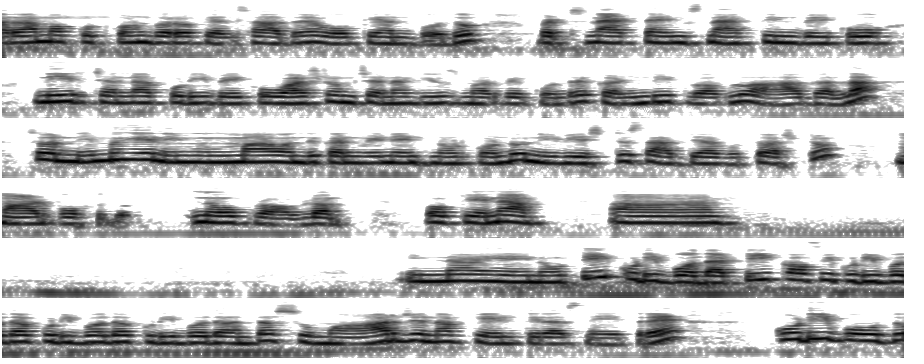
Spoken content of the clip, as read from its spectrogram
ಆರಾಮಾಗಿ ಕುತ್ಕೊಂಡು ಬರೋ ಕೆಲಸ ಆದರೆ ಓಕೆ ಅನ್ಬೋದು. ಬಟ್ ಸ್ನ್ಯಾಕ್ ಟೈಮ್ ಸ್ನ್ಯಾಕ್ ತಿನ್ನಬೇಕು ನೀರು ಚೆನ್ನಾಗಿ ಕುಡಿಬೇಕು. ವಾಶ್ರೂಮ್ ಚೆನ್ನಾಗಿ ಯೂಸ್ ಮಾಡಬೇಕು ಅಂದರೆ ಖಂಡಿತವಾಗ್ಲೂ ಆಗಲ್ಲ. ಸೊ ನಿಮಗೆ ನಿಮ್ಮ ಒಂದು ಕನ್ವೀನಿಯೆಂಟ್ ನೋಡಿಕೊಂಡು ನೀವು ಎಷ್ಟು ಸಾಧ್ಯ ಆಗುತ್ತೋ ಅಷ್ಟು ಮಾಡಬಹುದು. ನೋ ಪ್ರಾಬ್ಲಮ್ ಓಕೆನಾ ಇನ್ನ ಏನು, ಟೀ ಕುಡಿಬೋದಾ? ಟೀ, ಕಾಫಿ ಕುಡಿಬೋದಾ ಕುಡಿಬೋದಾ ಕುಡಿಬೋದಾ ಅಂತ ಸುಮಾರು ಜನ ಕೇಳ್ತೀರಾ ಸ್ನೇಹಿತರೆ. ಕುಡಿಬಹುದು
